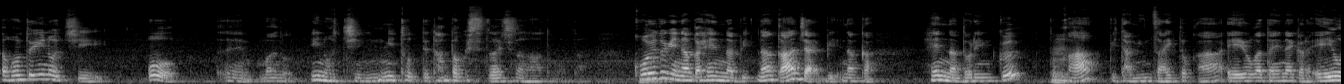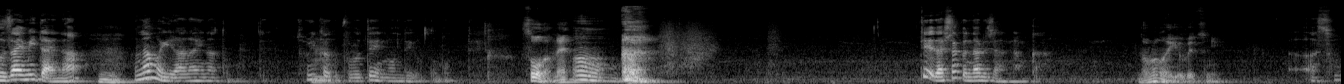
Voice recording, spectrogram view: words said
うん。本当に命を、えーまあ、命にとってタンパク質大事だなと思った。こういう時になんか変なビなんかあんじゃん。ビなんか変なドリンクとか、ビタミン剤とか栄養が足りないから栄養剤みたいなうん。そんなもんいらないなと思って。とにかくプロテイン飲んでよと思って。そうだね。うん、手出したくなるじゃんなんか。ならないよ別に。あそう？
